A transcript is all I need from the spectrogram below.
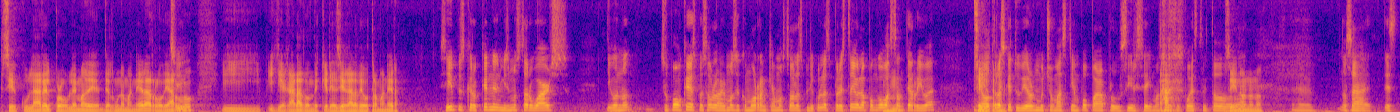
circular el problema de, de alguna manera rodearlo y, y llegar a donde querías llegar de otra manera Sí, pues creo que en el mismo Star Wars, digo, no, supongo que después hablaremos de cómo rankeamos todas las películas, pero esta yo la pongo bastante arriba de Sí, otras que tuvieron mucho más tiempo para producirse y más presupuesto y todo. sí ¿verdad? no no no Eh, o sea, es-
